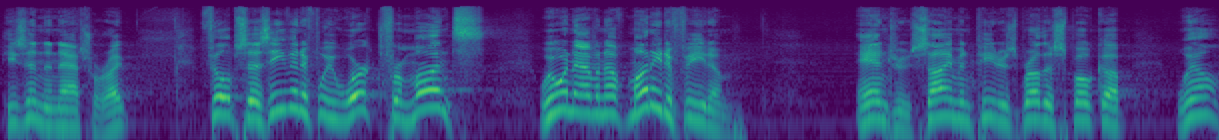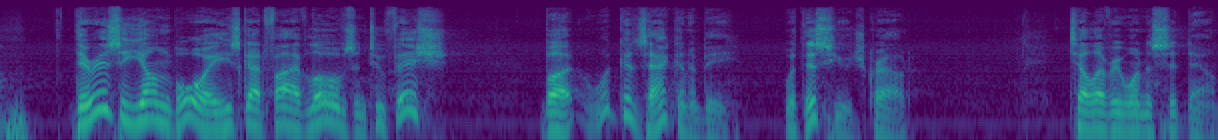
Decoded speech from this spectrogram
He's in the natural, right? Philip says, Even if we worked for months, we wouldn't have enough money to feed him. Andrew, Simon Peter's brother, spoke up, Well, there is a young boy. He's got five loaves and two fish. But what good's that going to be with this huge crowd? Tell everyone to sit down.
